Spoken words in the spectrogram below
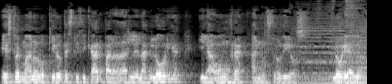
Esto, hermano, lo quiero testificar para darle la gloria y la honra a nuestro Dios. Gloria a Dios.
